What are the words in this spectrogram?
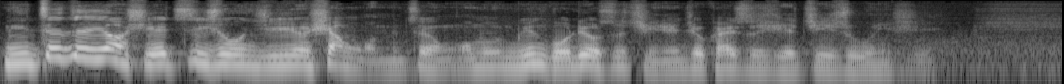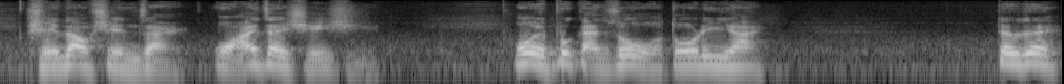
你真正要学技术分析，要像我们这种，我们民国六十几年就开始学技术分析，学到现在，我还在学习，我也不敢说我多厉害，对不对？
